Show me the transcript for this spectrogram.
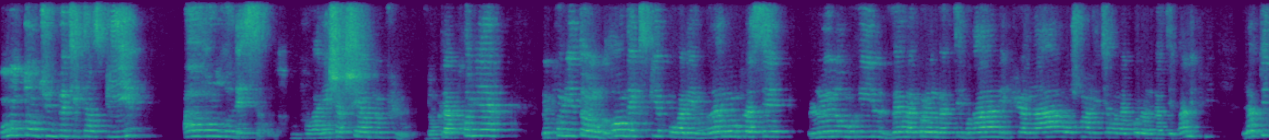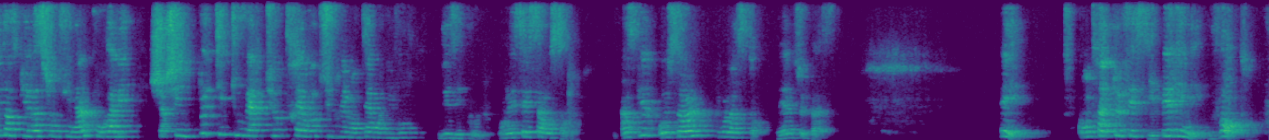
on tente une petite inspire avant de redescendre pour aller chercher un peu plus haut. Donc la première, Le premier temps, une grande expire pour aller vraiment placer le nombril vers la colonne vertébrale et puis un allongement à l'étirement de la colonne vertébrale. Et puis la petite inspiration finale pour aller chercher une petite ouverture très haute supplémentaire au niveau des épaules. On essaie ça ensemble. Inspire au sol pour l'instant. Rien ne se passe. Et contracte le fessier, périnée, ventre,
